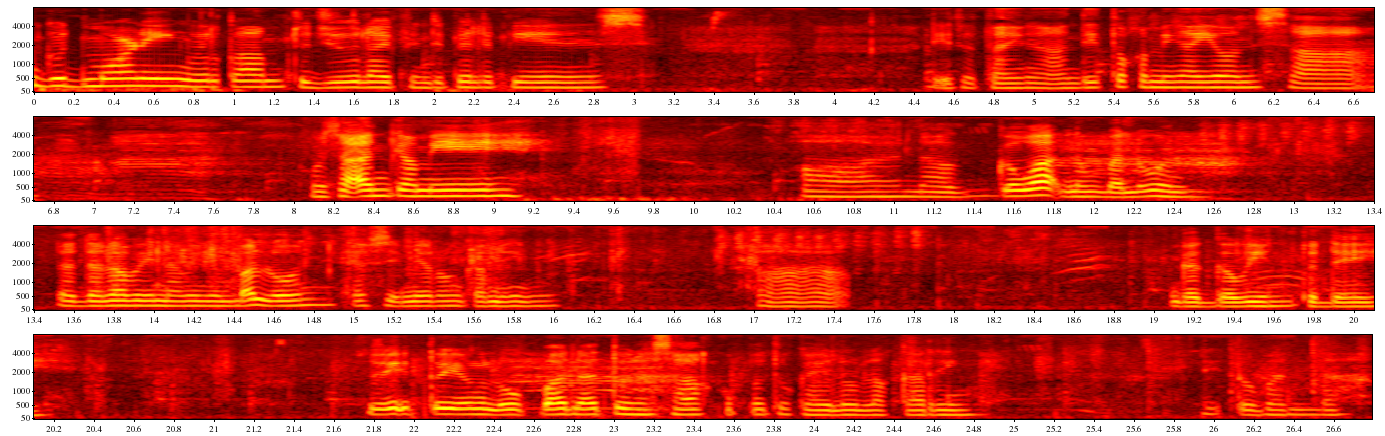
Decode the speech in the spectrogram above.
Good morning, welcome to Jew Life in the Philippines. Dito tayo nga, andito kami ngayon sa kung saan kami ah, naggawa ng balon. Dadalawin namin yung balon kasi meron kaming ah, gagawin today. So ito yung lupa na to, nasakop pa to kay Lola Karing. Dito banda.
